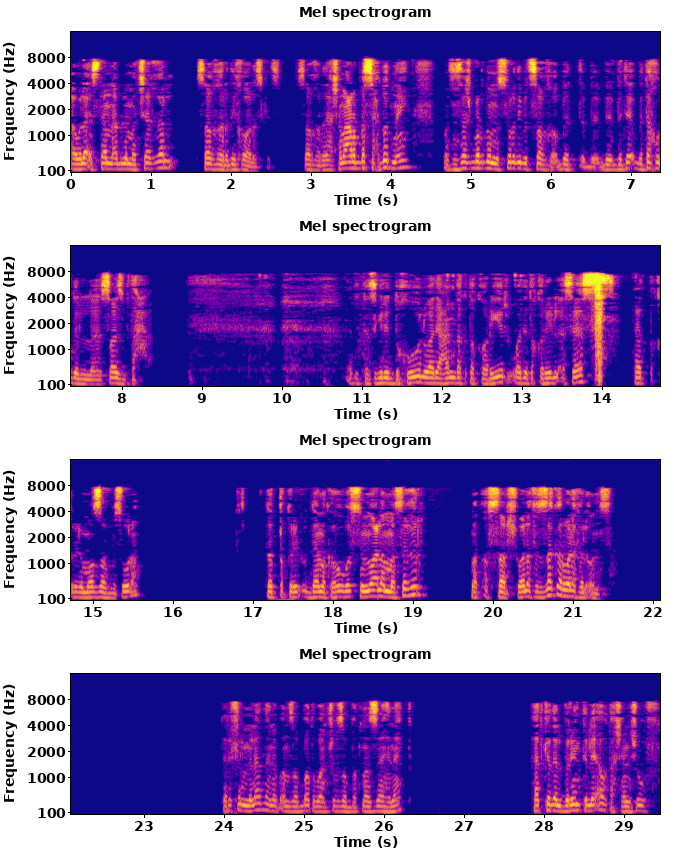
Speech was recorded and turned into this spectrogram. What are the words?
أو لا استنى قبل ما تشغل صغر دي خالص كده صغر دي عشان أعرف بس حدودنا إيه. ما تنساش برضو إن الصورة دي بتصغر بت بت بتاخد السايز بتاعها. أدي تسجيل الدخول وأدي عندك تقارير وأدي تقارير الأساس. هات تقرير الموظف بصورة. ده التقرير قدامك أهو. بص النوع لما صغر ما تأثرش ولا في الذكر ولا في الأنثى. تاريخ الميلاد هنبقى نظبطه بقى نشوف ظبطناه إزاي هناك. هات كده ال print layout عشان نشوف.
